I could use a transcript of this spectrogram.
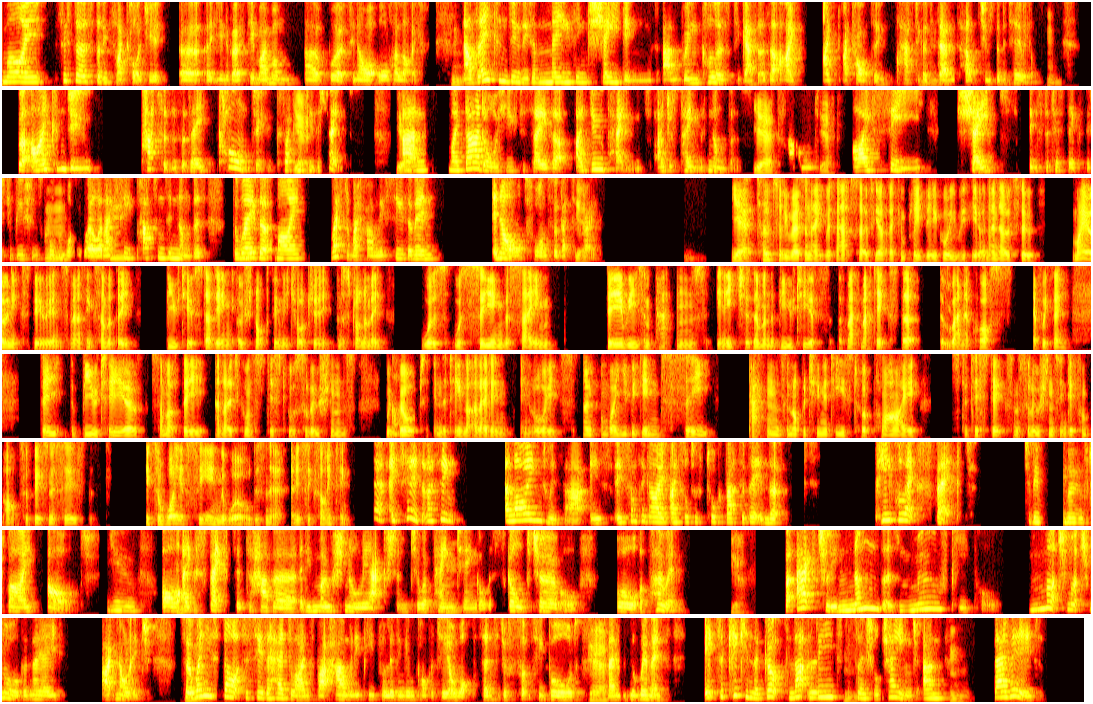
my sister studied psychology at, uh, at university. My mum uh, worked in art all her life. Hmm. Now they can do these amazing shadings and bring colours together that I I, I can't do. I have to go mm. to them to help choose the materials. Mm. But I can do patterns that they can't do because I can yeah. see the shapes. Yeah. And my dad always used to say that I do paint, I just paint with numbers. Yes. And yes. I see shapes in statistics, distributions, call mm. them what you will, and I mm. see patterns in numbers the mm. way that my rest of my family see them in in art, for want of a better yes. phrase. Yeah, totally resonate with that, Sophia. I completely agree with you. And I know through my own experience, I mean, I think some of the beauty of studying oceanography, meteorology, and astronomy was was seeing the same theories and patterns in each of them and the beauty of, of mathematics that that ran across everything. The the beauty of some of the analytical and statistical solutions we oh. built in the team that I led in in Lloyd's and, and where you begin to see patterns and opportunities to apply statistics and solutions in different parts of businesses. It's a way of seeing the world, isn't it? And it's exciting. Yeah, it is. And I think aligned with that is is something I, I sort of talk about a bit in that people expect to be moved by art. You are mm. expected to have a, an emotional reaction to a mm. painting mm. or a sculpture or or a poem. Yeah. But actually, numbers move people much, much more than they acknowledge. So mm. when you start to see the headlines about how many people are living in poverty or what percentage of FTSE board yeah. members are women, it's a kick in the guts and that leads to mm. social change. And mm. there is,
